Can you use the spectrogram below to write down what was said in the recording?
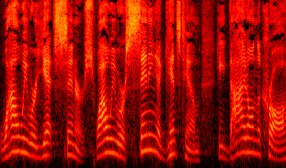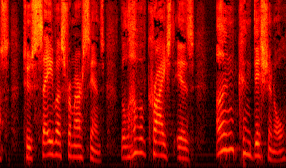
while we were yet sinners, while we were sinning against him, he died on the cross to save us from our sins. The love of Christ is unconditional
